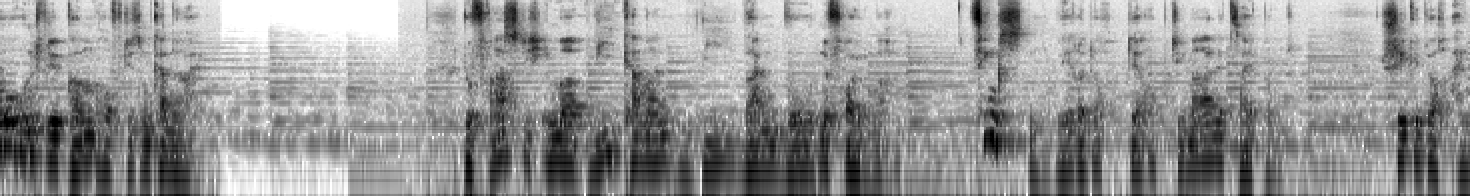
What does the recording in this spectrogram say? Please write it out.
und willkommen auf diesem Kanal. Du fragst dich immer, wie kann man wie, wann, wo eine Freude machen. Pfingsten wäre doch der optimale Zeitpunkt. Schicke doch ein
